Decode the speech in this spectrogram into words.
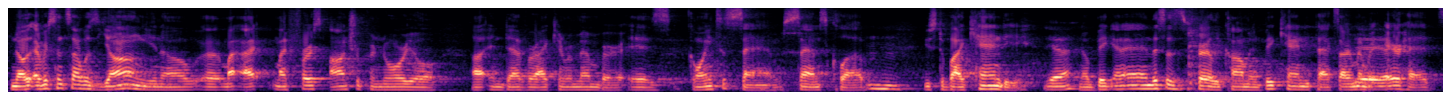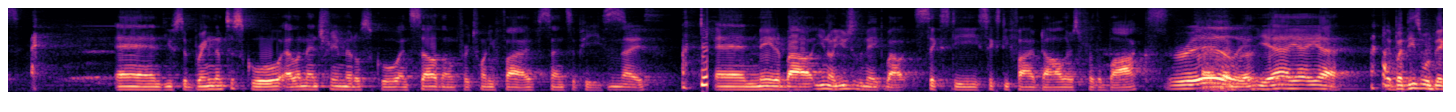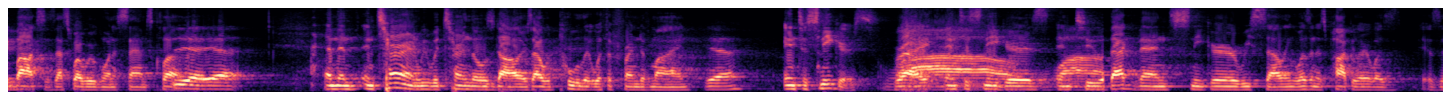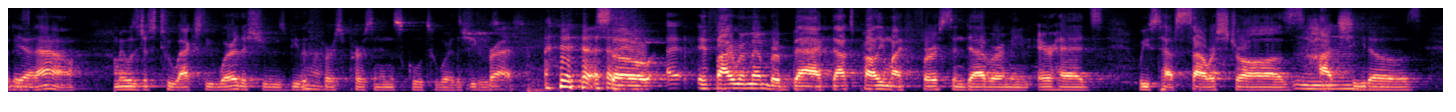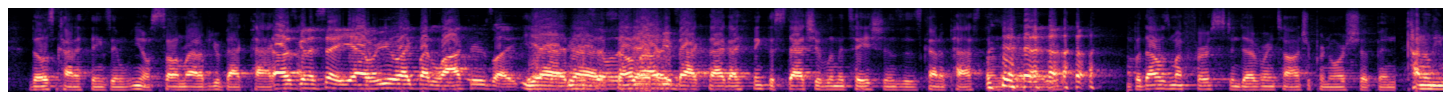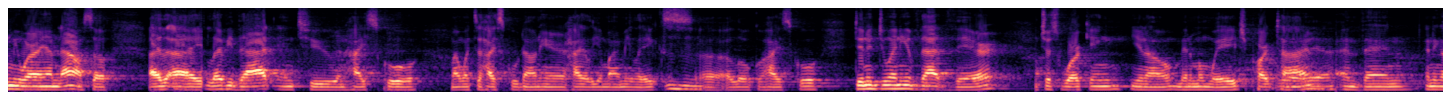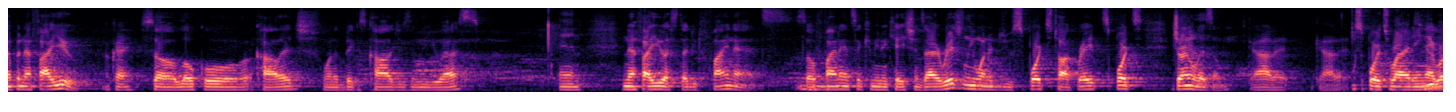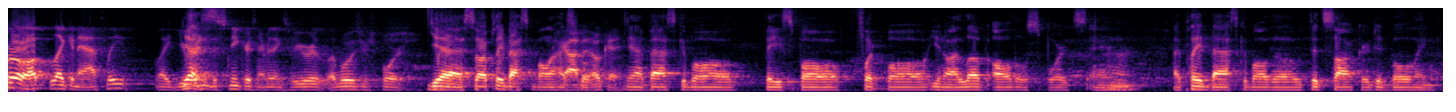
you know ever since I was young, you know uh, my I, my first entrepreneurial uh, endeavor I can remember is going to Sam's Sam's Club. Used to buy candy. Yeah. You know, big and, and this is fairly common. Big candy packs. I remember Yeah, yeah. Airheads. And used to bring them to school, elementary and middle school, and sell them for 25 cents a piece Nice. and made about you know usually make about 60 65 dollars for the box Really? yeah yeah yeah but these were big boxes that's why we were going to sam's club Yeah, yeah, and then in turn we would turn those dollars i would pool it with a friend of mine yeah. into sneakers right into sneakers Wow. into back then sneaker reselling wasn't as popular as, as it is Yeah. now Um, it was just to actually wear the shoes be the first person in the school to wear the Uh-huh. Be shoes fresh. so I- if I remember back, that's probably my first endeavor. I mean, Airheads. We used to have sour straws, hot Mm. Cheetos, those kind of things, and you know, sell them right out of your backpack. I was gonna say, yeah. Were you like by the lockers, like? yeah, me no, sell them out of your backpack. I think the statute of limitations is kind of passed on that already. but that was my first endeavor into entrepreneurship and kind of lead me where I am now. So I, I levied that into in high school. I went to high school down here, Hialeah, Miami Lakes, Mm-hmm. uh, a local high school. Didn't do any of that there. Just working, you know, minimum wage, part time, yeah. and then ending up in FIU. Okay. So local college, one of the biggest colleges in the U.S. And in FIU, I studied finance. So Mm-hmm. finance and communications. I originally wanted to do sports talk, right? Sports journalism, Got it. Got it. sports writing. Did you grow up like an athlete? Like you were into the sneakers and everything. So you were. What was your sport? Yeah, so I played basketball in high Got it, school. okay. Yeah, basketball, baseball, football. You know, I loved all those sports, and Uh-huh. I played basketball though. Did soccer, did bowling.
